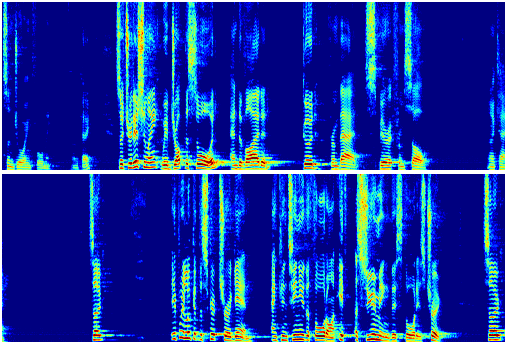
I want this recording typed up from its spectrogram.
some drawing for me. Okay. So traditionally, we've dropped the sword and divided good from bad, spirit from soul. Okay. So if we look at the scripture again, and continue the thought on if assuming this thought is true. So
